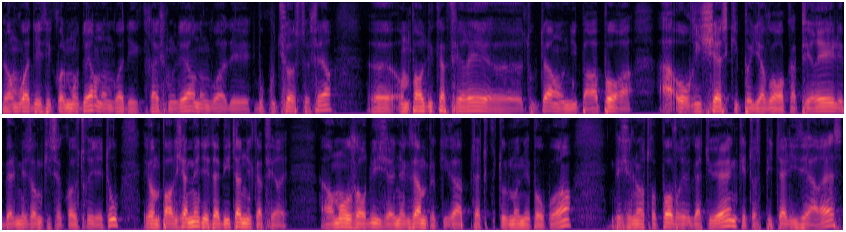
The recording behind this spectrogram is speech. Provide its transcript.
ben, on voit des écoles modernes, on voit des crèches modernes, on voit des, beaucoup de choses se faire. Euh, on parle du Cap Ferré tout le temps, on dit par rapport à, aux richesses qu'il peut y avoir au Cap Ferré, les belles maisons qui se construisent et tout, et on ne parle jamais des habitants du Cap Ferré. Alors moi aujourd'hui j'ai un exemple qui va, peut-être que tout le monde n'est pas au courant, mais j'ai notre pauvre Yves Gatuin qui est hospitalisé à Arès.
